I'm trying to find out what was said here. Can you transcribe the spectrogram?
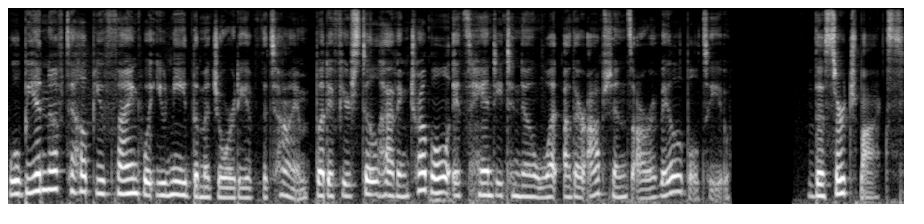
will be enough to help you find what you need the majority of the time, but if you're still having trouble, it's handy to know what other options are available to you. The search box.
